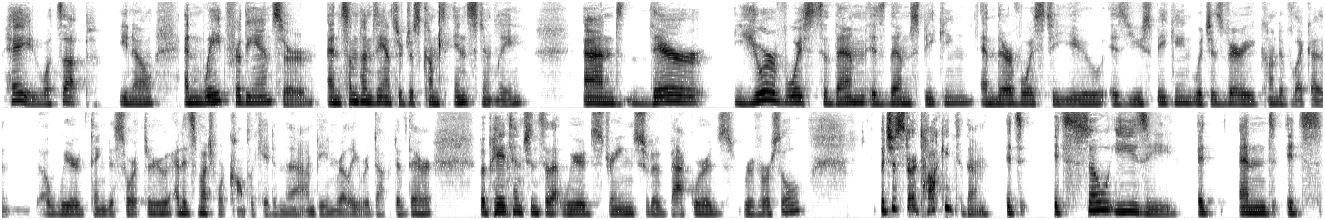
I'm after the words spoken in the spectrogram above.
Hey, what's up? You know, and wait for the answer. And sometimes the answer just comes instantly and they're your voice to them is them speaking and their voice to you is you speaking which is very kind of like a, a weird thing to sort through. And it's much more complicated than that. I'm being really reductive there. But pay attention to that weird strange sort of backwards reversal but just start talking to them. It's it's so easy. It and it's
